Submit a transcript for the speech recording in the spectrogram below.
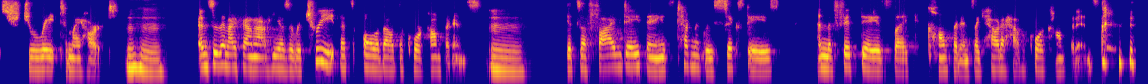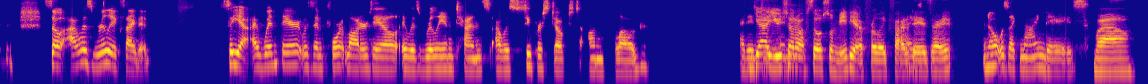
straight to my heart. Mm-hmm. And so then I found out he has a retreat that's all about the core confidence. Mm. It's a five day thing. It's technically six days. And the fifth day is like confidence, like how to have core confidence. so I was really excited. So yeah, I went there. It was in Fort Lauderdale. It was really intense. I was super stoked to unplug. I didn't Yeah, you shut off social media for like five I- days, right? No, it was like nine days. Wow.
